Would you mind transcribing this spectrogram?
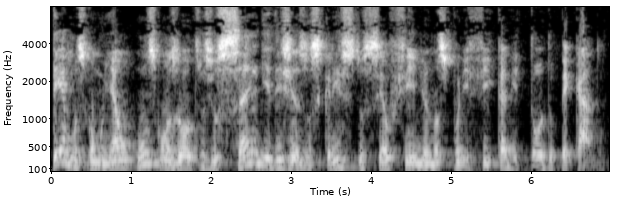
temos comunhão uns com os outros, e o sangue de Jesus Cristo, seu Filho, nos purifica de todo o pecado.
